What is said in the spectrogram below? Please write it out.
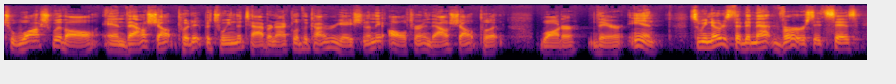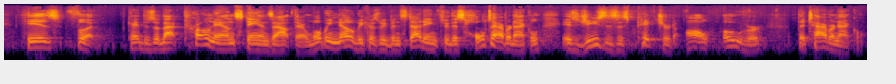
to wash withal, and thou shalt put it between the tabernacle of the congregation and the altar, and thou shalt put water therein. So we notice that in that verse it says his foot. Okay, so that pronoun stands out there. And what we know because we've been studying through this whole tabernacle is Jesus is pictured all over the tabernacle.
